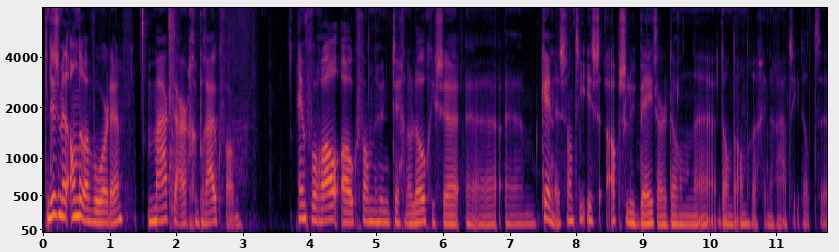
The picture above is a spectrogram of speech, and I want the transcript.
Dus met andere woorden, maak daar gebruik van. En vooral ook van hun technologische uh, um, kennis. Want die is absoluut beter dan, uh, dan de andere generatie dat uh,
